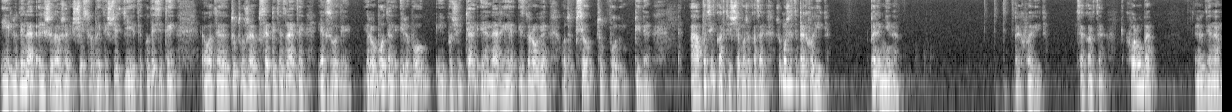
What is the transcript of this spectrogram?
і людина вирішила вже щось робити, щось діяти, кудись іти. От е, тут вже все піде, знаєте, як з води. І робота, і любов, і почуття, і енергія, і здоров'я. От все тут піде. А по цій карті ще можу казати, що можете прихворіти. Переміна. Прихворіть. Це карта хвороби. Людина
